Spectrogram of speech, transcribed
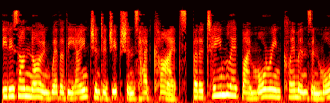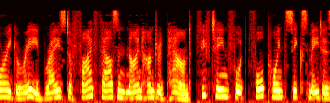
It is unknown whether the ancient Egyptians had kites, but a team led by Maureen Clemmons and Mory Gharib raised a 5,900-pound, 15-foot (4.6 meters)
